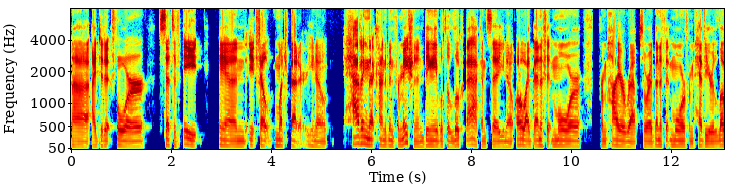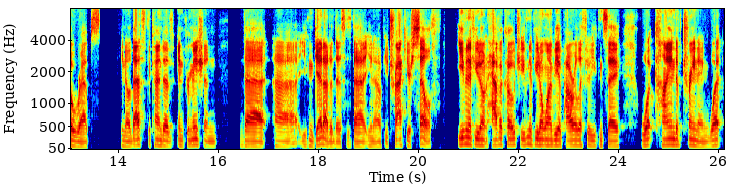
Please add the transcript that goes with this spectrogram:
uh, I did it for sets of eight, and it felt much better. You know, having that kind of information and being able to look back and say, you know, oh, I benefit more from higher reps or I benefit more from heavier low reps. You know, that's the kind of information that uh, you can get out of this is that, you know, if you track yourself, even if you don't have a coach, even if you don't want to be a power lifter, you can say, what kind of training, what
